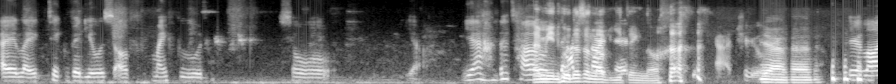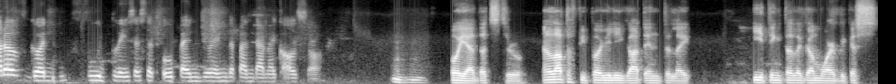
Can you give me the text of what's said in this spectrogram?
I like take videos of my food. So yeah. Yeah, that's how I mean, who doesn't love eating, though? Yeah, true. Yeah, man. There are a lot of good food places that opened during the pandemic also. Mhm. Oh yeah, that's true. And a lot of people really got into like eating talaga more because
